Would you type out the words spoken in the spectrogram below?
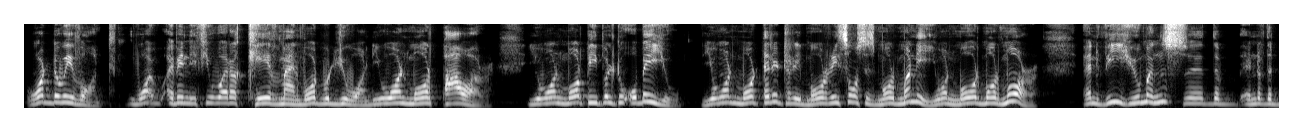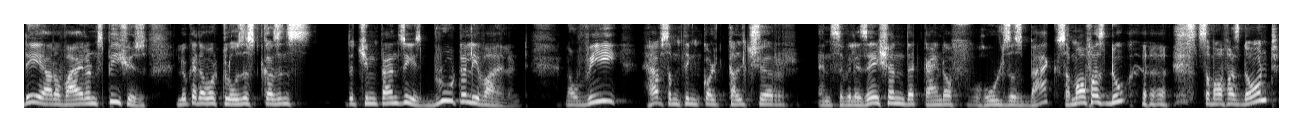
What do we want? What I mean, if you were a caveman, what would you want? You want more power. You want more people to obey you. You want more territory, more resources, more money. You want more, more, more. And we humans, at uh, the end of the day, are a violent species. Look at our closest cousins, the chimpanzees, brutally violent. Now, we have something called culture and civilization that kind of holds us back. Some of us do, some of us don't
